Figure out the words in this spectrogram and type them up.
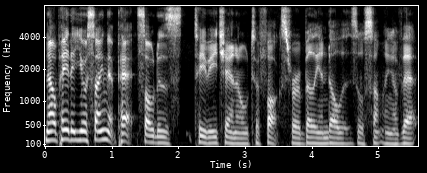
Now, Peter, you're saying that Pat sold his TV channel to Fox for a billion dollars or something of that.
